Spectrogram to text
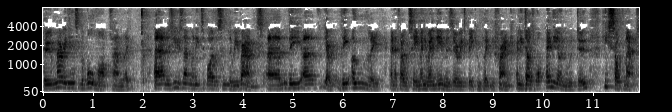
who married into the Walmart family uh, and has used that money to buy the St. Louis Rams, um, the uh, you know the only NFL team anywhere near Missouri, to be completely frank. And he does what any owner would do: he sold them out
